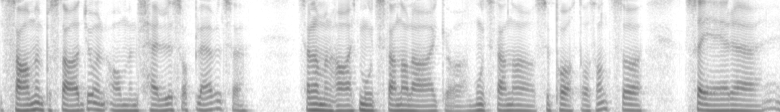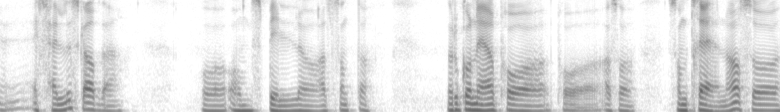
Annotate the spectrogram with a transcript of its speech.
sammen på stadion om en felles opplevelse. Selv om man har et motstanderlag og motstandersupporter og sånt, så, så, er det et fellesskap der. Og om spill og alt sånt. da. Når du går ned på, på Altså, som trener så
